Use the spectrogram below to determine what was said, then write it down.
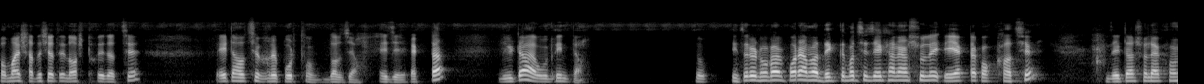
সময়ের সাথে সাথে নষ্ট হয়ে যাচ্ছে। এটা হচ্ছে ঘরের প্রথম দরজা, এই যে একটা, দুইটা এবং তিনটা। তো ভিতরে ঢোকার পরে আমরা দেখতে পাচ্ছি যে এখানে আসলে এই একটা কক্ষ আছে, যেটা আসলে এখন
